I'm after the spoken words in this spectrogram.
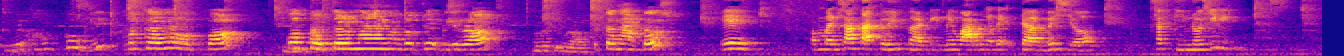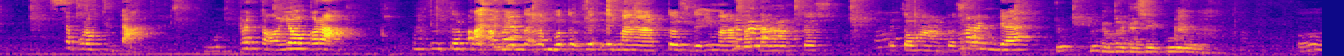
Apa ki? Makanya apa? Kok total mana untuk dek birah? Untuk berapa? Setengah terus. Eh, pemirsa tak doi batine warung ngelik dames yo. Sedino iki 10 juta. Percaya apa ora? Dodol kok amen tak lembut duit 500, duit malah 400. 700. Merendah. Itu gambar ya. Bro. Oh,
